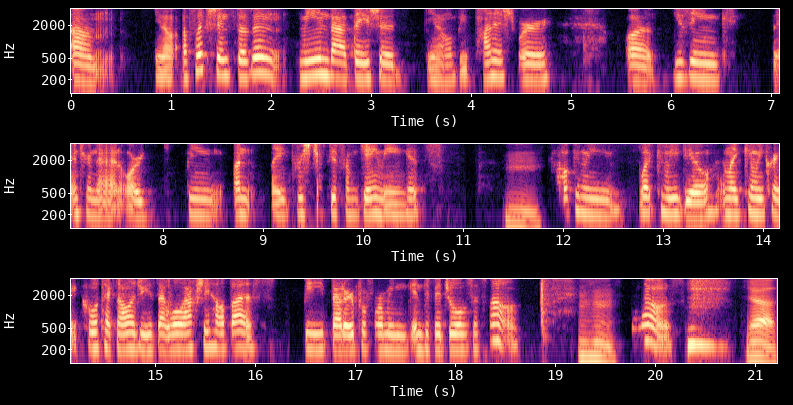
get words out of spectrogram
um, you know, afflictions doesn't mean that they should, you know, be punished for uh, using the internet or being un- like restricted from gaming. It's mm. how can we, what can we do, and like, can we create cool technologies that will actually help us be better performing individuals as well? Mm-hmm. Who knows? yeah,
